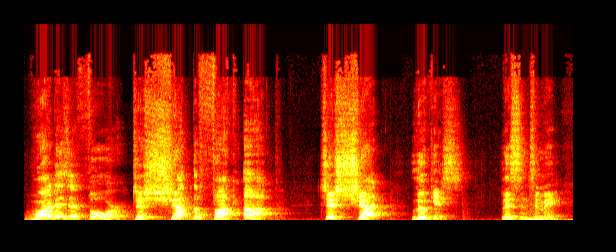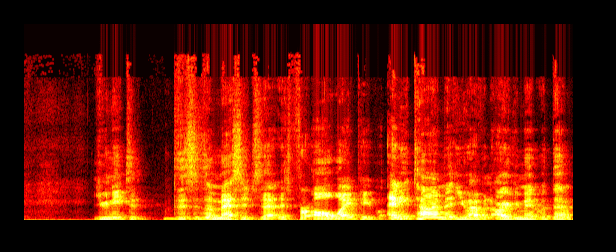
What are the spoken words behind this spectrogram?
What is it for? Just shut the fuck up. Just shut, Lucas. Listen to me. You need to. This is a message that is for all white people. Anytime that you have an argument with them,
